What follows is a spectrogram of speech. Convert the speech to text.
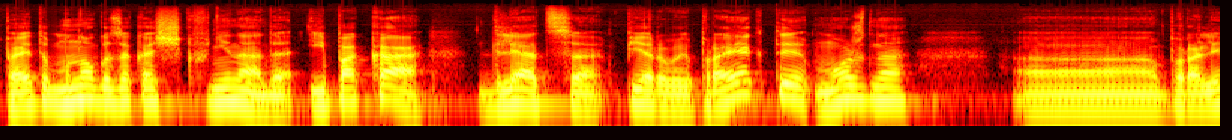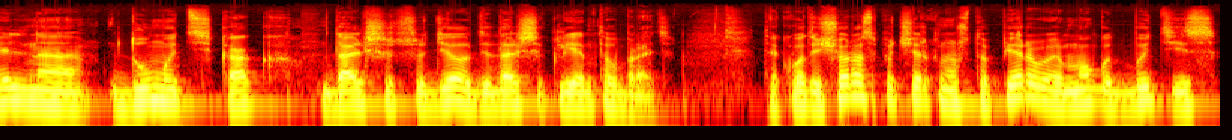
Поэтому много заказчиков не надо. И пока длятся первые проекты, можно параллельно думать, как дальше что делать, где дальше клиентов брать. Так вот, еще раз подчеркну, что первые могут быть из,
